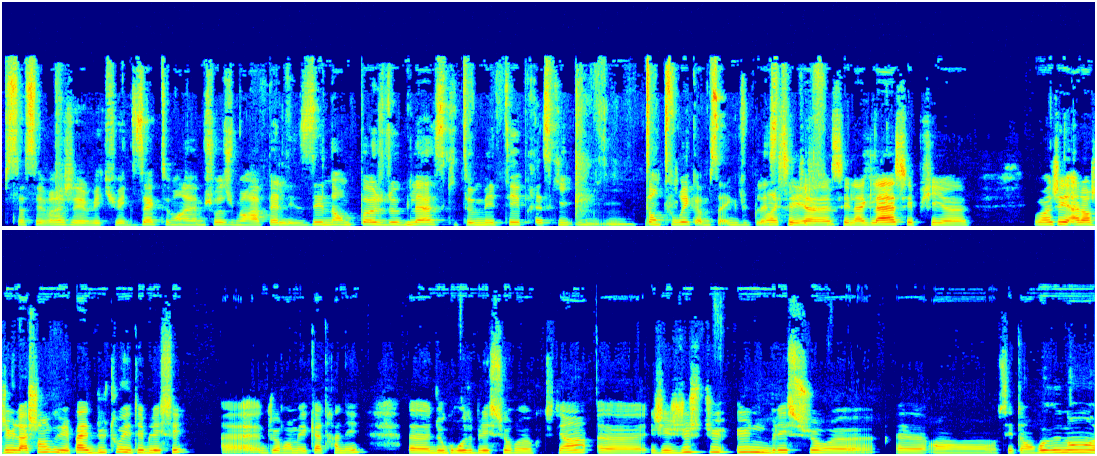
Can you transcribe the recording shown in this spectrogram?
ça c'est vrai, j'ai vécu exactement la même chose. Je me rappelle les énormes poches de glace qui te mettaient presque, ils t'entouraient comme ça avec du plastique. Ouais, c'est, c'est la glace et puis moi j'ai, alors j'ai eu la chance, j'ai pas du tout été blessée. Euh, durant mes quatre années, euh, de grosses blessures euh, au quotidien. j'ai juste eu une blessure, en... c'était en revenant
